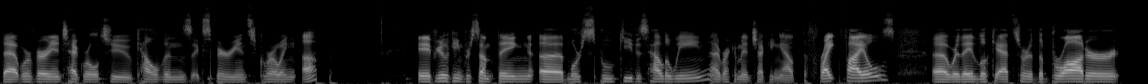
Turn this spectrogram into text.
that were very integral to Calvin's experience growing up. If you're looking for something uh, more spooky this Halloween, I recommend checking out The Fright Files, uh, where they look at sort of the broader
